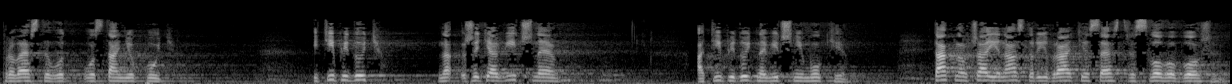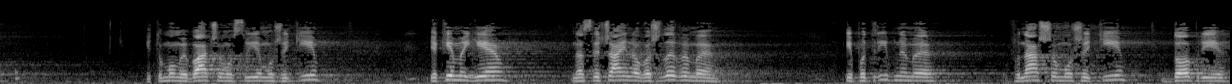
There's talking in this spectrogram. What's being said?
провести в останню путь. І ті підуть на життя вічне, а ті підуть на вічні муки. Так навчає нас, дорогі браті сестри, Слово Боже. І тому ми бачимо в своєму житті, якими є надзвичайно важливими і потрібними в нашому житті добрі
